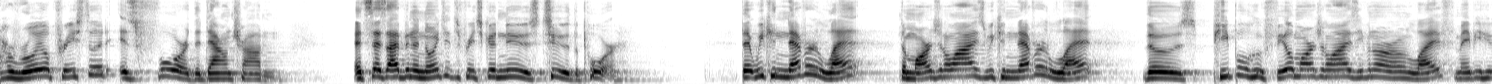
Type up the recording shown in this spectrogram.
our royal priesthood, is for the downtrodden. It says, I've been anointed to preach good news to the poor. That we can never let the marginalized, we can never let those people who feel marginalized, even in our own life, maybe who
